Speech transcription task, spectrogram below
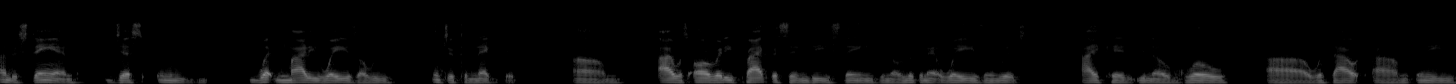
understand just in what mighty ways are we interconnected. Um, i was already practicing these things you know looking at ways in which i could you know grow uh, without um, any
